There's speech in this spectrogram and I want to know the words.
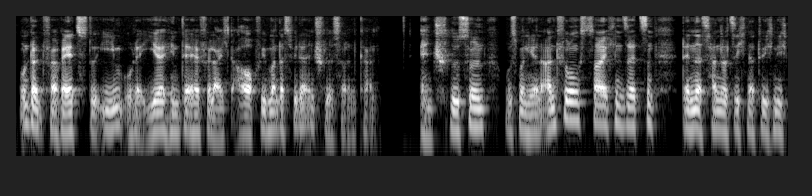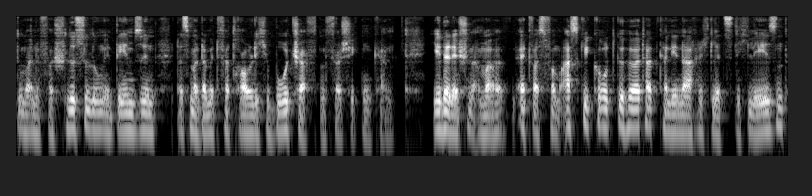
und dann verrätst du ihm oder ihr hinterher vielleicht auch, wie man das wieder entschlüsseln kann. Entschlüsseln muss man hier in Anführungszeichen setzen, denn es handelt sich natürlich nicht um eine Verschlüsselung in dem Sinn, dass man damit vertrauliche Botschaften verschicken kann. Jeder, der schon einmal etwas vom ASCII-Code gehört hat, kann die Nachricht letztlich lesen,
